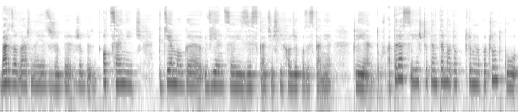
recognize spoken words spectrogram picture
bardzo ważne jest, żeby, żeby ocenić, gdzie mogę więcej zyskać, jeśli chodzi o pozyskanie klientów. A teraz jeszcze ten temat, o którym na początku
